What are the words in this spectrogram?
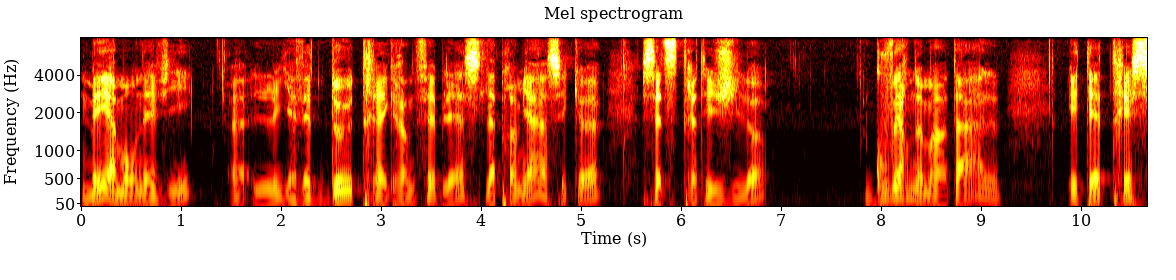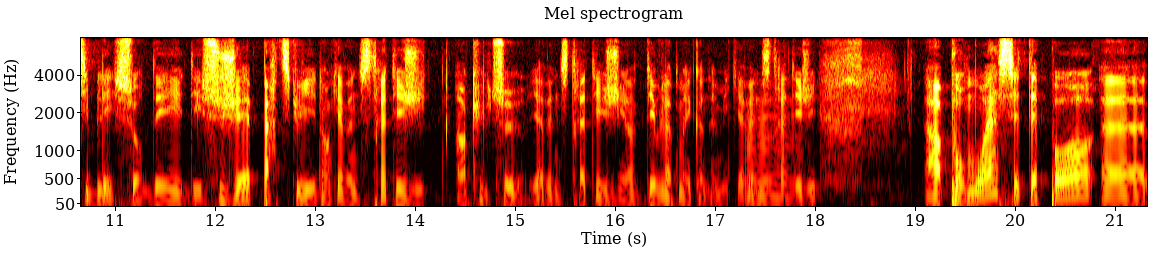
Mais à mon avis, il y avait deux très grandes faiblesses. La première, c'est que cette stratégie-là gouvernementale était très ciblé sur des, des sujets particuliers. Donc, il y avait une stratégie en culture, il y avait une stratégie en développement économique, il y avait une Hmm. stratégie. Alors pour moi, c'était pas euh,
